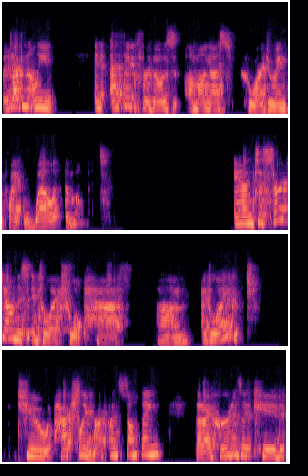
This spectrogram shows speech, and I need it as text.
but definitely an ethic for those among us who are doing quite well at the moment. And to start down this intellectual path, um, I'd like to actually reference something that I heard as a kid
